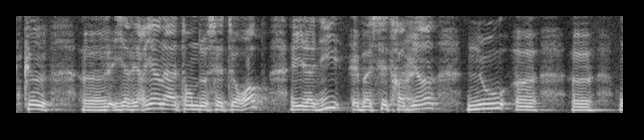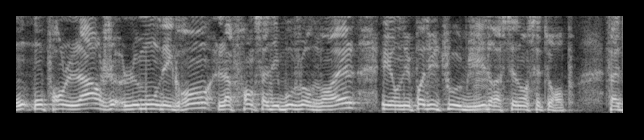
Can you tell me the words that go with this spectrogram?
qu'il euh, n'y avait rien à attendre de cette Europe et il a dit eh ben c'est très bien nous euh, euh, on, prend le large le monde est grand la France a des beaux jours devant elle et on n'est pas du tout obligé de rester dans cette Europe. Enfin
